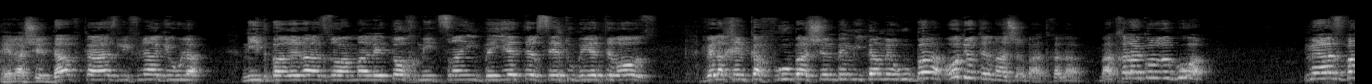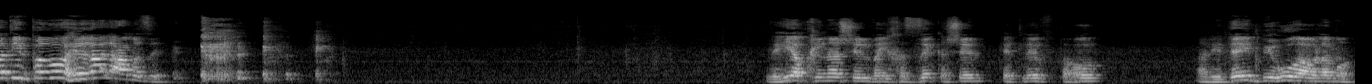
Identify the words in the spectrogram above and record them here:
אלא שדווקא אז לפני הגאולה נתבררה זוהמה לתוך מצרים ביתר שאת וביתר עוז. ולכן כפרו בהשם במידה מרובה, עוד יותר מאשר בהתחלה. בהתחלה הכל רגוע. מאז באתי אל פרעה, הרע לעם הזה. והיא הבחינה של ויחזק השם את לב פרעה על ידי בירור העולמות.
